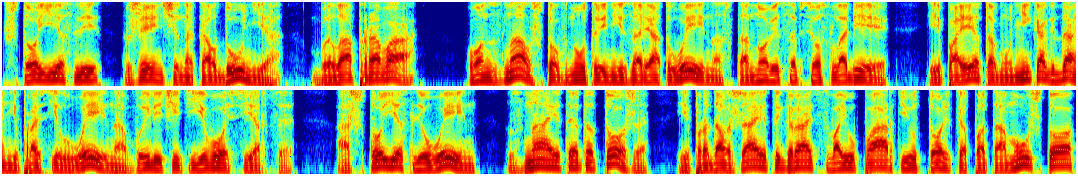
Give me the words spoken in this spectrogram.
Что если женщина-колдунья была права? Он знал, что внутренний заряд Уэйна становится все слабее, и поэтому никогда не просил Уэйна вылечить его сердце. А что если Уэйн знает это тоже и продолжает играть свою партию только потому, что...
